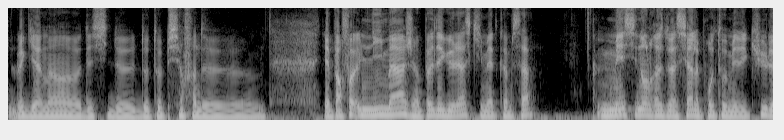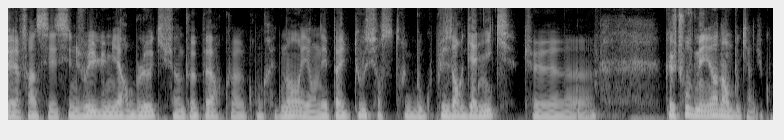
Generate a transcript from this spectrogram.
le gamin euh, décide de- d'autopsie, enfin de. Il y a parfois une image un peu dégueulasse qu'ils mettent comme ça. Mais sinon, le reste de la série, la protomolécule, enfin, c'est c'est une jolie lumière bleue qui fait un peu peur, quoi, concrètement. Et on n'est pas du tout sur ce truc beaucoup plus organique que, que je trouve meilleur dans le bouquin, du coup.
